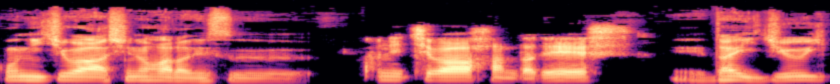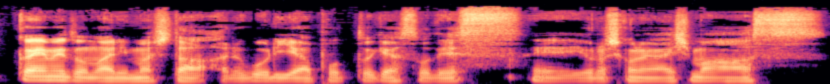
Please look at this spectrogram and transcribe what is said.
こんにちは、篠原です。こんにちは、ハンダです。えー第11回目となりました、 Algolia ポッドキャストです。えーよろしくお願いします。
